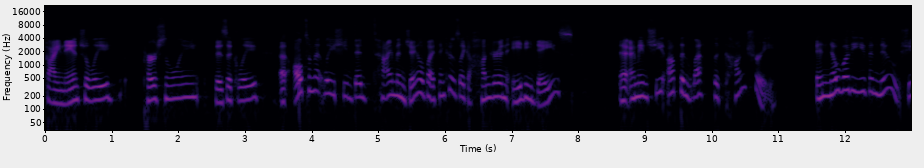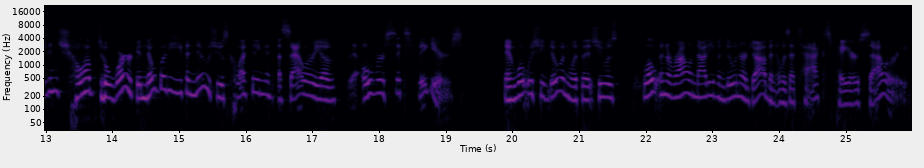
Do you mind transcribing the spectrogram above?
financially, personally, physically. Uh, ultimately, she did time in jail, but I think it was like 180 days. I mean, she up and left the country and nobody even knew. She didn't show up to work and nobody even knew. She was collecting a salary of over six figures. And what was she doing with it? She was floating around, not even doing her job, and it was a taxpayer's salary.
